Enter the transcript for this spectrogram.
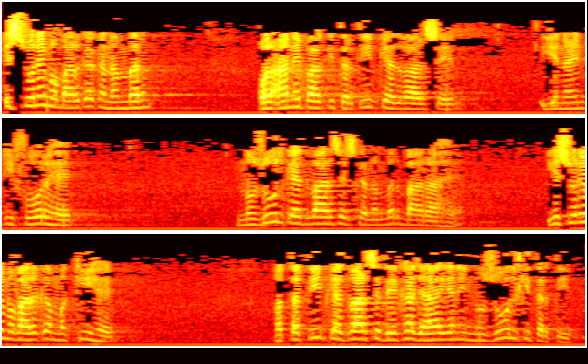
اس سور مبارکہ کا نمبر قرآن پاک کی ترتیب کے اعتبار سے یہ نائنٹی فور ہے۔ نزول کے اعتبار سے اس کا نمبر بارہ ہے۔ یہ سورہ مبارکہ مکی ہے۔ اور ترتیب کے اعتبار سے دیکھا جائے یعنی نزول کی ترتیب۔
